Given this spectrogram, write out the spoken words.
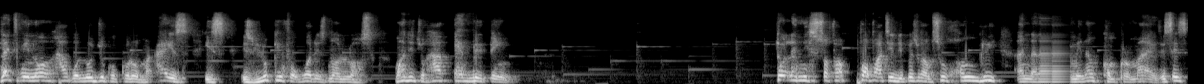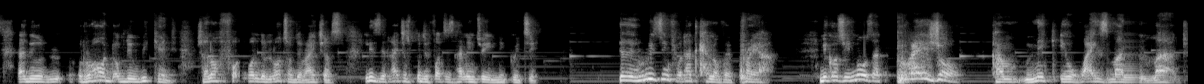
Let me know how a logical My eyes is, is looking for what is not lost. Wanting to have everything. Don't let me suffer poverty, depression. I'm so hungry and that I may not compromise. It says that the rod of the wicked shall not fall upon the lot of the righteous. Least the righteous put forth his hand into iniquity. There's a reason for that kind of a prayer because he knows that pressure can make a wise man mad.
